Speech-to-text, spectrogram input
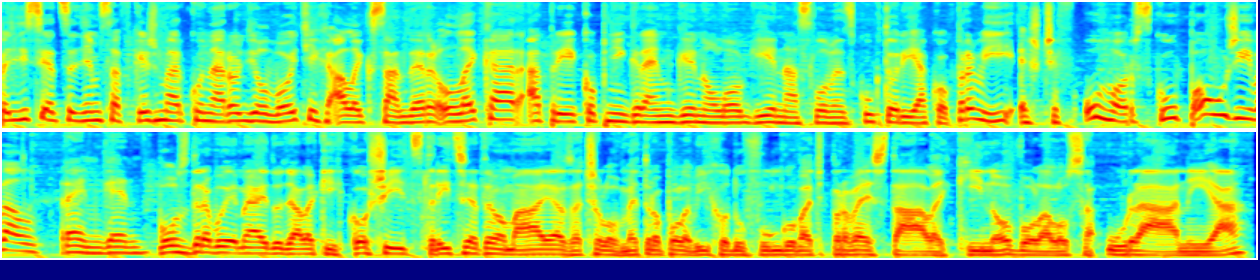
1857 sa v Kežmarku narodil Vojtech Alexander, lekár a priekopník rengenológie na Slovensku, ktorý ako prvý ešte v Uhorsku používal rengen. Pozdravujeme aj do ďalekých Košíc. 30. mája začalo v Metropole Východu fungovať prvé stále kino, volalo sa Uránia.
